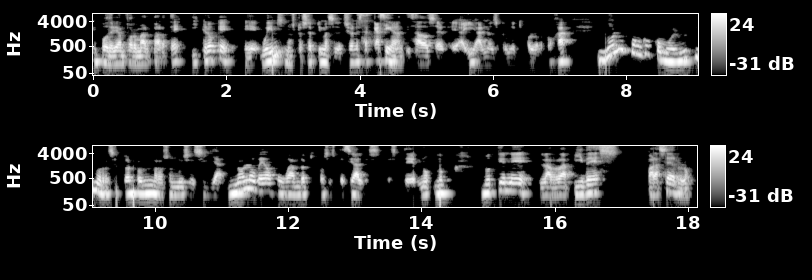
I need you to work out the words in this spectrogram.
que podrían formar parte y creo que eh, Wims, nuestra séptima selección, está casi garantizado ser eh, ahí, al menos que un equipo lo recoja. No lo pongo como el último receptor por una razón muy sencilla. No lo veo jugando equipos especiales. Este, no, no, no tiene la rapidez para hacerlo.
